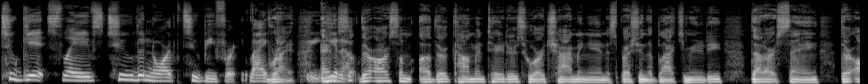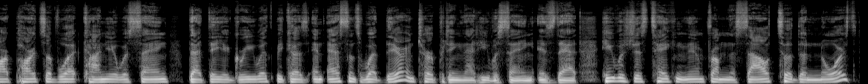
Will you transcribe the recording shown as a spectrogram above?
to get slaves to the North to be free. Like, Right. you And know. so there are some other commentators who are chiming in, especially in the black community, that are saying there are parts of what Kanye was saying that they agree with because, in essence, what they're interpreting that he was saying is that he was just taking them from the South to the North,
